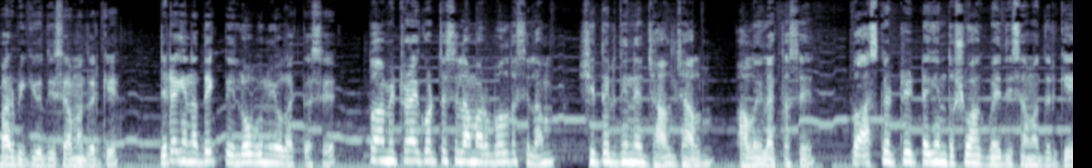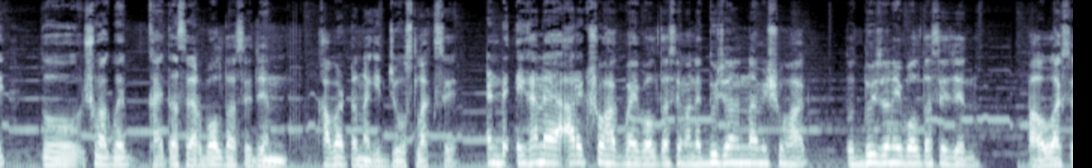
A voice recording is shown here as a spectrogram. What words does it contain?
বারবিকিউ দিছে আমাদেরকে। যেটা কিনা দেখতেই লোভনীয় লাগতেছে। তো আমি ট্রাই করতেছিলাম আর বলতেছিলাম, শীতের দিনে ঝাল ঝাল ভালোই লাগতেছে। তো আজকের ট্রিটটা কিন্তু সোহাগ ভাই দিছে আমাদেরকে। তো সোহাগ ভাই খাইতাছে আর বলতাছে যে খাবারটা নাকি জোস লাগছে। এন্ড এখানে আরেক সোহাগ ভাই বলতেছে মানে দুজনের নামই সোহাগ। তো দুইজনেই বলতাছে যে ভালো লাগছে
